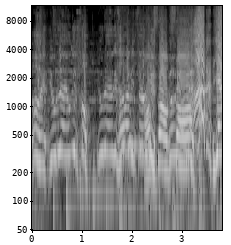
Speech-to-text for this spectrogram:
어 요루야 여기 있어 요루야 여기 사람 있어 여기 없어 여기, 없어 여기. 아! 야!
